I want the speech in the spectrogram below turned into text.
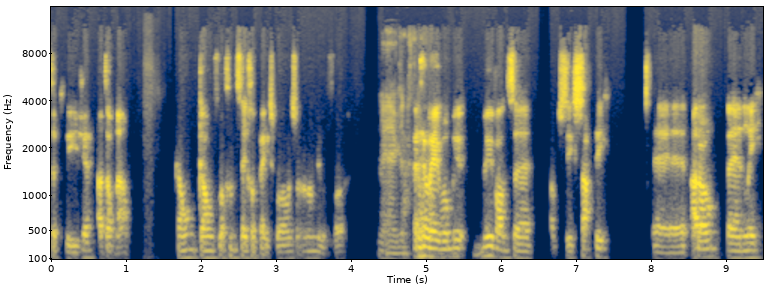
to please you? I don't know. Go and go and fuck and take up baseball or something. I don't give a fuck. Yeah, exactly. Anyway, we'll move, move on to obviously Saturday. Uh, at home, Burnley,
